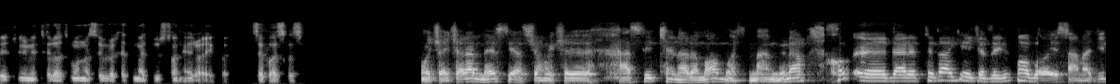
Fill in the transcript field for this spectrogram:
بتونیم اطلاعات مناسب رو خدمت دوستان ارائه کنیم. سپاسگزارم متشکرم. مرسی از شما که هستید کنار ما. ممنونم. خب در ابتدا اگه اجازه بدید ما با آقای صمدی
